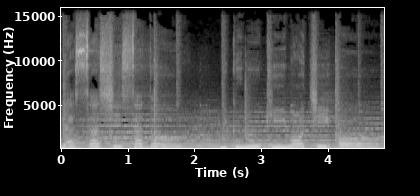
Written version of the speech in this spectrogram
優しさと憎む気持ちを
